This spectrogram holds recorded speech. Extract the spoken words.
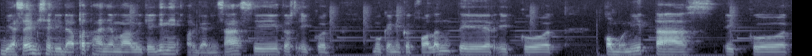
biasanya bisa didapat hanya melalui kayak gini organisasi terus ikut mungkin ikut volunteer ikut komunitas ikut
